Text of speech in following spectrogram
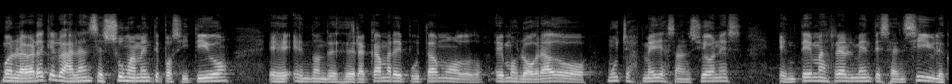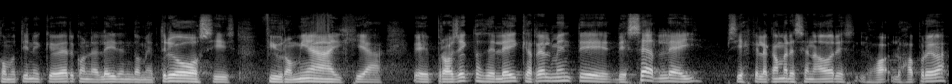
Bueno, la verdad que el balance es sumamente positivo, eh, en donde desde la Cámara de Diputados hemos logrado muchas medias sanciones en temas realmente sensibles, como tiene que ver con la ley de endometriosis, fibromialgia, eh, proyectos de ley que realmente, de ser ley, si es que la Cámara de Senadores los aprueba,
